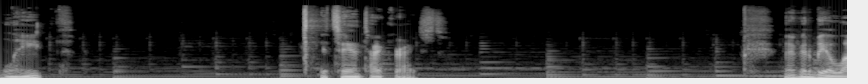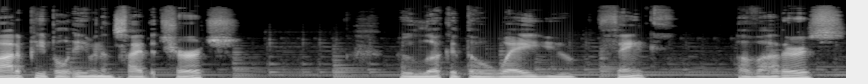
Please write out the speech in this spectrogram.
length, it's Antichrist. There are going to be a lot of people, even inside the church, who look at the way you think of others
